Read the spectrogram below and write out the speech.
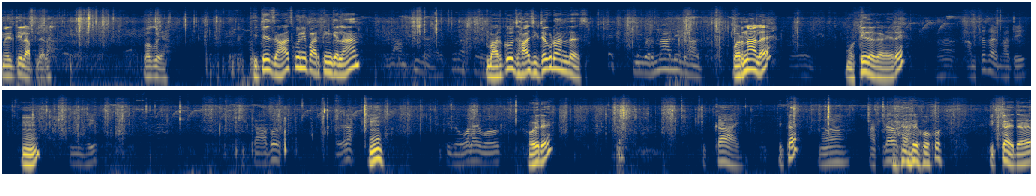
मिळतील आपल्याला. बघूया. इथे जहाज कोणी पार्किंग केला बारकू जहाज इकडे कुठं आणलंस? वरण आले जहाज. वरनं आलंय? मोठी दगड आहे रे. आमचंच आहे भात. का बघ हम्म. किती जवळ आहे बघ. होय रे? काय पिक्का मग आतला. अरे हो पिक्का आहे तर.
